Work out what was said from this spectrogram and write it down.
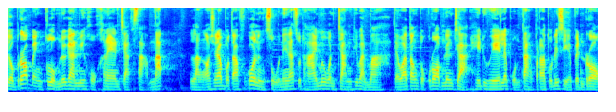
จบรอบแบ่งกลุ่มด้วยกันมี 6 คะแนนจาก 3 นัด หลังเอาชนะโบตาโฟโก1-0 ในนัดสุดท้ายเมื่อวันจันทร์ที่ผ่านมา แต่ว่าต้องตกรอบเนื่องจากเฮดูเฮดและผลต่างประตูที่เสียเป็นรอง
